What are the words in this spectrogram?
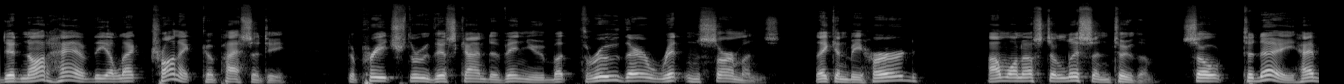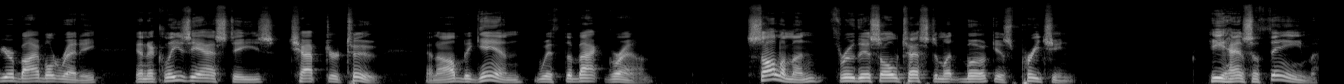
did not have the electronic capacity to preach through this kind of venue, but through their written sermons. They can be heard. I want us to listen to them. So today, have your Bible ready in Ecclesiastes chapter 2, and I'll begin with the background. Solomon, through this Old Testament book, is preaching. He has a theme,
